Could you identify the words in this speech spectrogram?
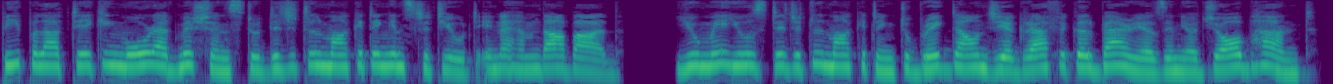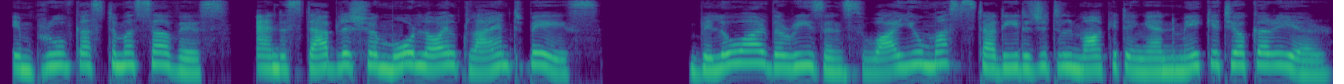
people are taking more admissions to Digital Marketing Institute in Ahmedabad. You may use digital marketing to break down geographical barriers in your job hunt, improve customer service, and establish a more loyal client base. Below are the reasons why you must study digital marketing and make it your career.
